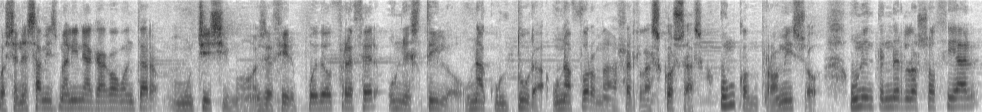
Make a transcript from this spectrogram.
Pues en esa misma línea que hago aguantar muchísimo, es decir, puede ofrecer un estilo, una cultura, una forma de hacer las cosas, un compromiso, un entender lo social,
